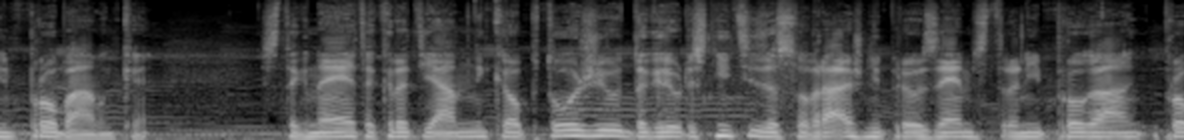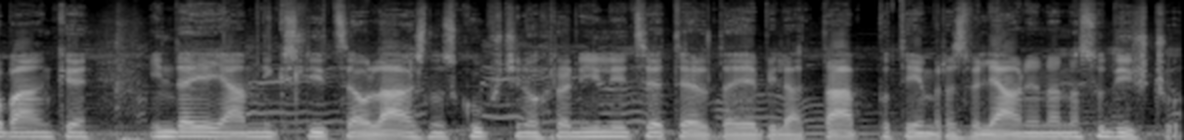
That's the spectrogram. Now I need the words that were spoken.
in probanke. Stegne je takrat Jamnika obtožil, da gre v resnici za sovražni prevzem strani probanke in da je Jamnik sklical lažno skupščino hranilnice ter da je bila ta potem razveljavljena na sodišču.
